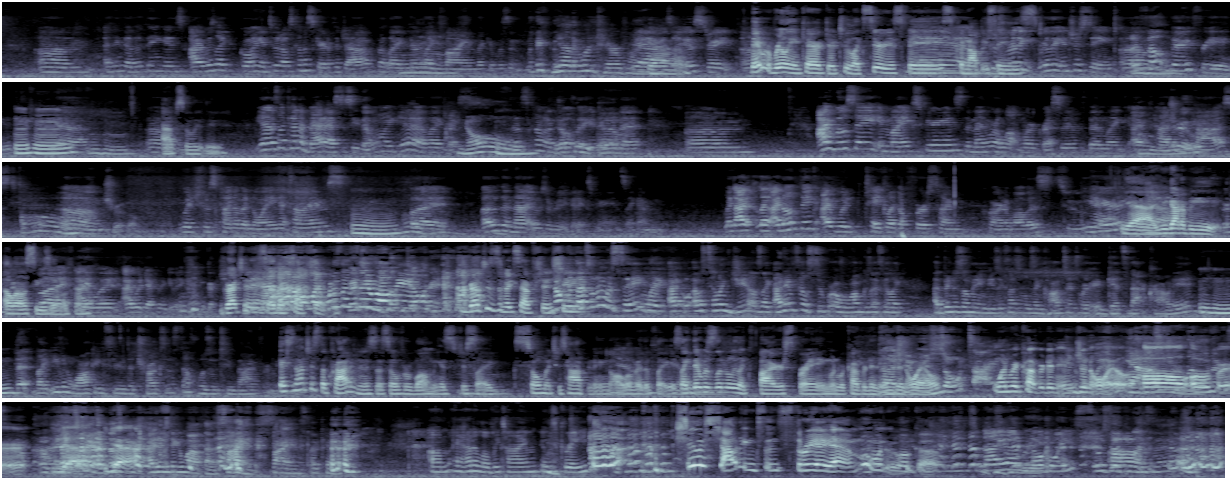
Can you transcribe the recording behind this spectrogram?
Um, I think the other thing is I was like going into it, I was kind of scared of the Jab, but like they're like Mm. fine, like it wasn't like yeah, they weren't terrifying. yeah, Yeah. It, was, like, it was straight. Um, They were really in character too, like serious face, yeah, could not be which was really, really interesting. Mm. Um, it felt very freeing. Mm-hmm. Yeah. Mm-hmm. Um, Absolutely. Yeah, it's like kind of badass to see them. I'm like, yeah, like that's, No. that's kind of They're dope that you're doing dope. that. Um, I will say, in my experience, the men were a lot more aggressive than like I've Oh, had in the past, Oh, Um, true. which was kind of annoying at times. Mm. But other than that, it was a really good experience. Like I'm, like I like I don't think I would take like a first time carnivalist to Yeah. here. Yeah, Yeah. you gotta be For a sure. little seasoned before. I would, I would definitely do it. again. Gretchen is Yeah. an exception. like, what does that say Gretchen's about me? I'm. Gretchen's an exception. No, she but that's what I was saying. Like, I, I was telling G, I was like, I didn't feel super overwhelmed because I feel like I've been to so many music festivals and concerts where it gets that crowded hmm that, like, even walking through the trucks and stuff wasn't too bad for me. It's not just the crowdedness that's overwhelming. It's just like so much is happening all over the place. Yeah. Like there was literally like fire spraying when we're covered in That engine oil. so tight. When we're covered in engine oil, Yeah. all I'm a little over. nervous about that. Okay, Yeah, yeah. I didn't think about that. Science, science. Okay. Um, I had a lovely time. It was great. she was shouting since 3 a.m. when we woke up. I had no voice. It was so Um.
